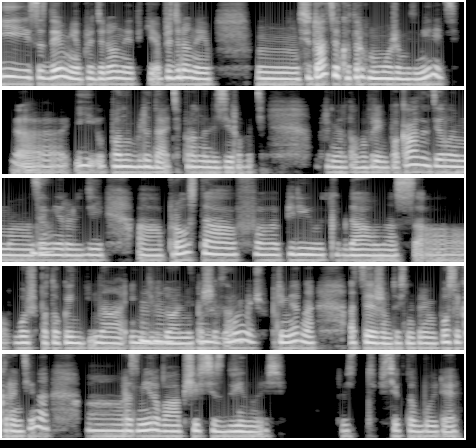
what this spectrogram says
и создаем неопределенные такие определенные м, ситуации, в которых мы можем измерить а, и понаблюдать, проанализировать. Например, там во время показа делаем а, замеры да. людей, а, просто в период, когда у нас а, больше потока на индивидуальный mm-hmm. пошив, мы примерно отслеживаем. То есть, например, после карантина а, размеры вообще все сдвинулись. То есть все, кто были,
